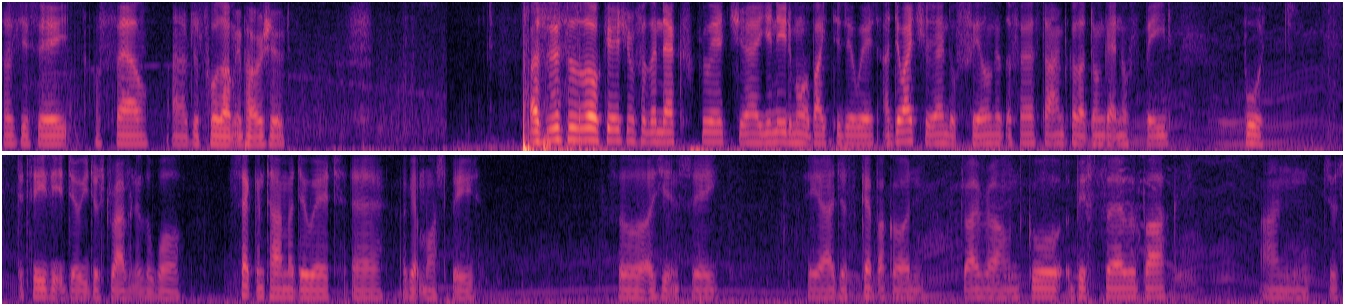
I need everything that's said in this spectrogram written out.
so as you see I fell and I've just pulled out my parachute as this is the location for the next glitch, uh, you need a motorbike to do it. I do actually end up failing it the first time because I don't get enough speed. But it's easy to do, you just drive into the wall. Second time I do it, uh, I get more speed. So as you can see, here I just get back on, drive around, go a bit further back and just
